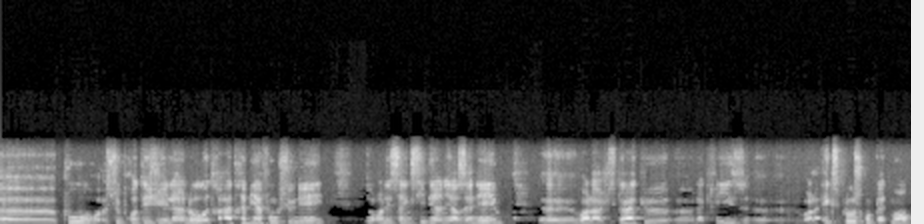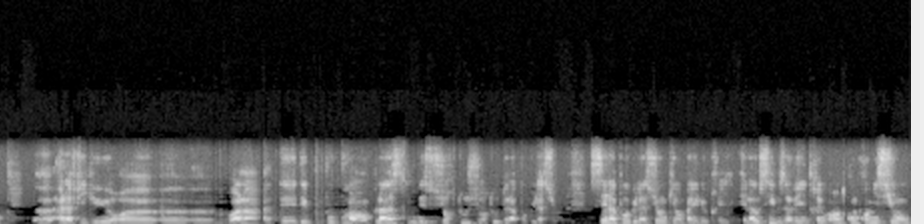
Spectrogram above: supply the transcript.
euh, pour se protéger l'un l'autre a très bien fonctionné durant les 5-6 dernières années, euh, voilà, jusqu'à que euh, la crise euh, euh, voilà, explose complètement à la figure voilà, des, pouvoirs en place, mais surtout, surtout de la population. C'est la population qui en paye le prix. Et là aussi, vous avez une très grande compromission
